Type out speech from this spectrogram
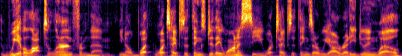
we have a lot to learn from them. You know, what what types of things do they want to see? What types of things are we already doing well?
